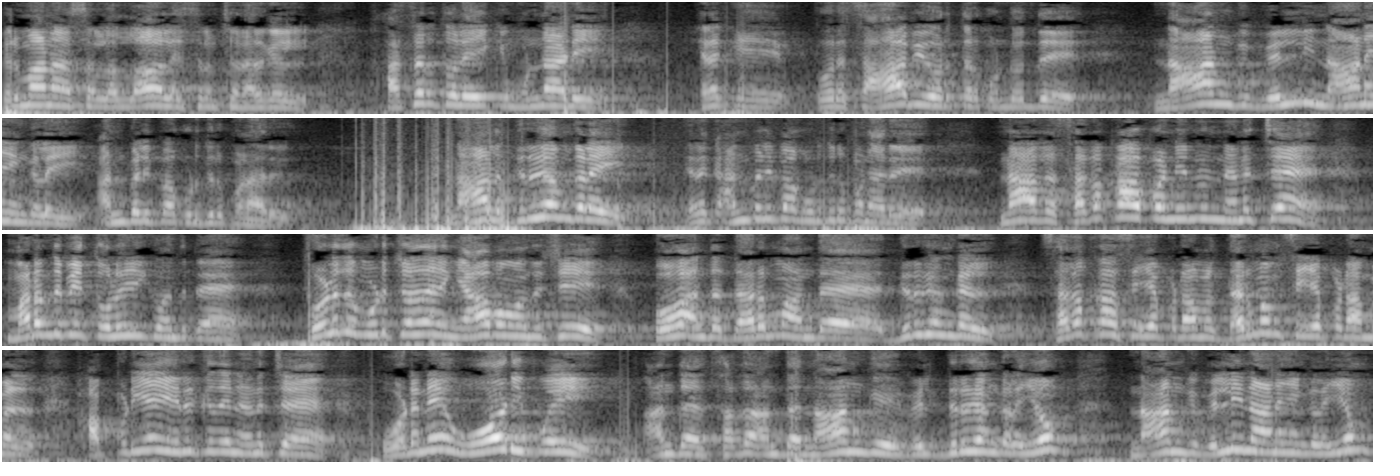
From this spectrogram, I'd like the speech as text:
பெருமானா சல்லா அலிஸ்லம் சொன்னார்கள் அசர் தொலைக்கு முன்னாடி எனக்கு ஒரு சஹாபி ஒருத்தர் கொண்டு வந்து நான்கு வெள்ளி நாணயங்களை அன்பளிப்பா கொடுத்துட்டு போனாரு. நாலு திருகங்களை எனக்கு அன்பளிப்பா கொடுத்துட்டு போனாரு. நான் அதை சதக்கா பண்ணிடணும்னு நினைச்சேன். மறந்து போய் தொழுகைக்கு வந்துட்டேன். பொழுது முடிச்சோதான் எனக்கு ஞாபகம் வந்துச்சு ஓ அந்த தர்மம் அந்த திருகங்கள் சதக்கா செய்யப்படாமல் தர்மம் செய்யப்படாமல் அப்படியே இருக்குதுன்னு நினைச்சேன். உடனே ஓடி போய் அந்த சத அந்த நான்கு வெள்- திருகங்களையும் நான்கு வெள்ளி நாணயங்களையும்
